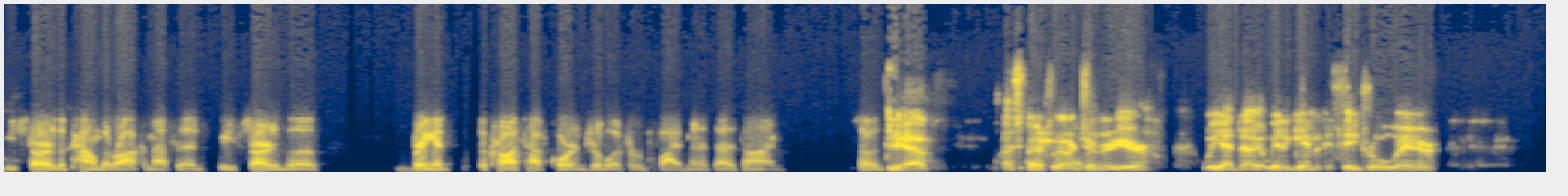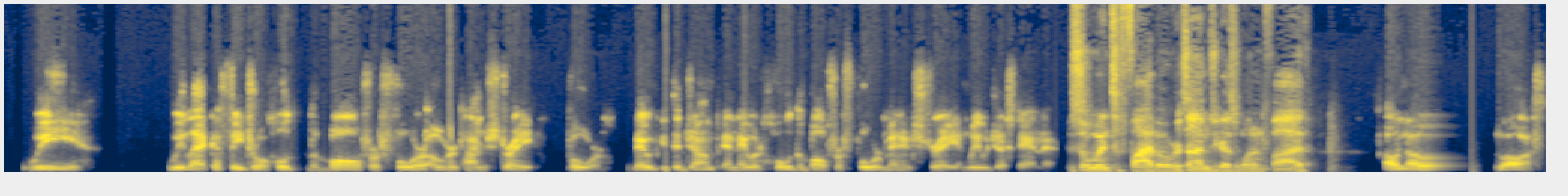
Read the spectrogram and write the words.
we started the pound the rock method. We started the bring it across half court and dribble it for five minutes at a time. So yeah, especially our junior year, we had a, we had a game at Cathedral where we we let Cathedral hold the ball for four overtime straight four. They would get the jump and they would hold the ball for four minutes straight, and we would just stand there. So went to five overtimes. You guys won in five. Oh no, lost.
